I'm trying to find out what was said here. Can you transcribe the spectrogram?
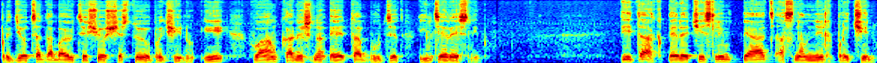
придется добавить еще шестую причину, и вам, конечно, это будет интересным. Итак, перечислим пять основных причин,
